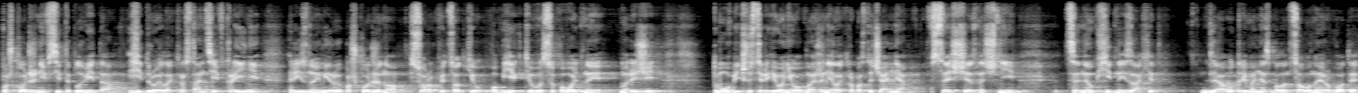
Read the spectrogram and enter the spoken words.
Пошкоджені всі теплові та гідроелектростанції в країні. Різною мірою пошкоджено 40% об'єктів високовольтної мережі. Тому в більшості регіонів обмеження електропостачання все ще значні. Це необхідний захід для утримання збалансованої роботи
